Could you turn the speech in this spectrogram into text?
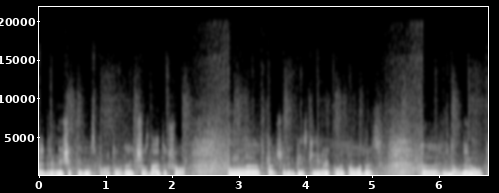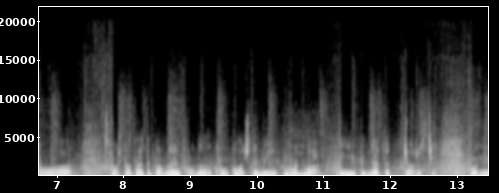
найдрівніших видів спорту. Якщо знаєте, що е, в перші Олімпійські ігри, коли проводились е, в давнину, то важка атлетика в неї входила кулачний бій, боротьба і підняття тяжесті ваги.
